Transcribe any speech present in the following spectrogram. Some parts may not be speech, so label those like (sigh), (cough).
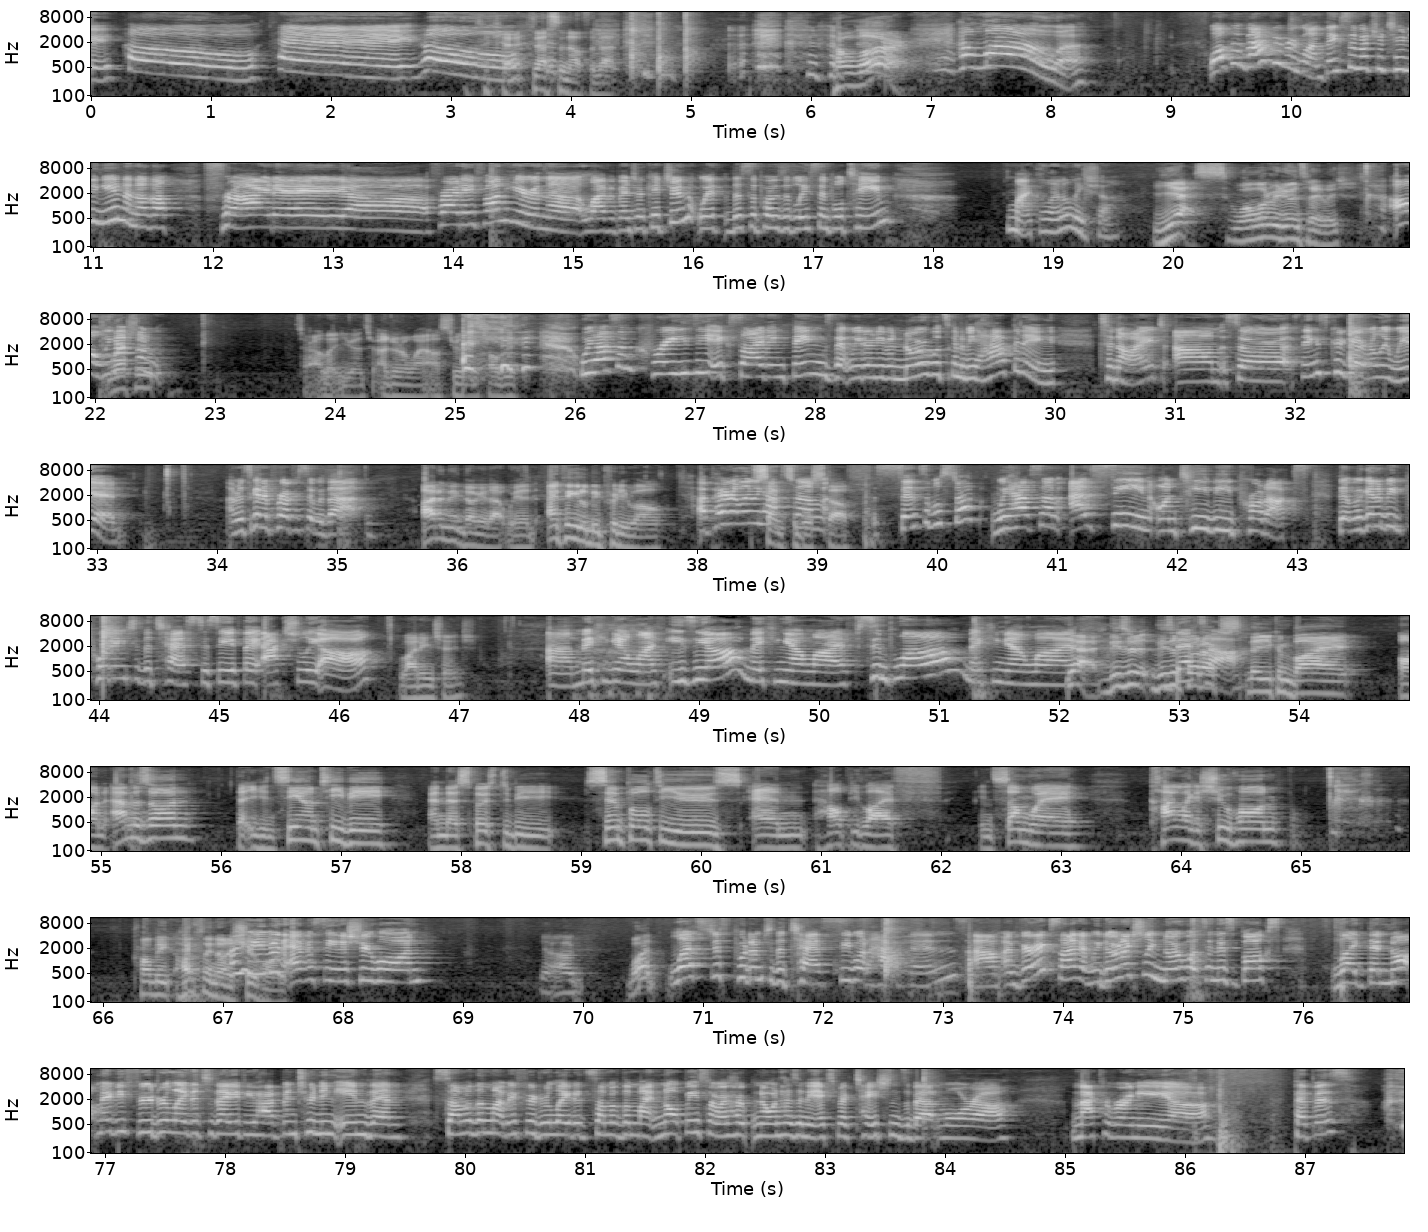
Hey, ho! Hey, ho! Okay, (laughs) that's enough of that. Hello. Hello! Welcome back, everyone. Thanks so much for tuning in. Another Friday, uh, Friday fun here in the live Bento kitchen with the supposedly simple team, Michael and Alicia. Yes. Well, what are we doing today, Leash? Oh, we We're have actually- some. Sorry, I'll let you answer. I don't know why I asked you and they told me. (laughs) we have some crazy, exciting things that we don't even know what's going to be happening tonight. Um, so things could get really weird. I'm just going to preface it with that. I don't think they'll get that weird. I think it'll be pretty well. Apparently, we Sensible have some Sensible stuff. sensible stuff. We have some as seen on TV products that we're going to be putting to the test to see if they actually are Lighting change. Uh, making our life easier, making our life simpler, making our life. Yeah, these are these are Better. products that you can buy on Amazon that you can see on TV, and they're supposed to be simple to use and help your life in some way, kind of like a shoehorn. Probably, hopefully not a shoehorn. Have you even ever seen a shoehorn? yeah, uh, what? Let's just put them to the test, see what happens. Um, I'm very excited. We don't actually know what's in this box. Like, they're not maybe food related today. If you have been tuning in, then some of them might be food related, some of them might not be. So I hope no one has any expectations about more uh, macaroni uh, peppers. (laughs)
